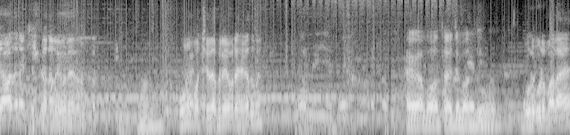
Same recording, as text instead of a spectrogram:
याद रखी इसका फ्लेवर है ਉਹਨੂੰ ਪੁੱਛੇ ਦਾ ਫਲੇਵਰ ਹੈਗਾ तुम्हें ਹੈਗਾ ਬਹੁਤ ਹੈ ਜਵਾਦੂ गुड़ गुड़ वाला है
